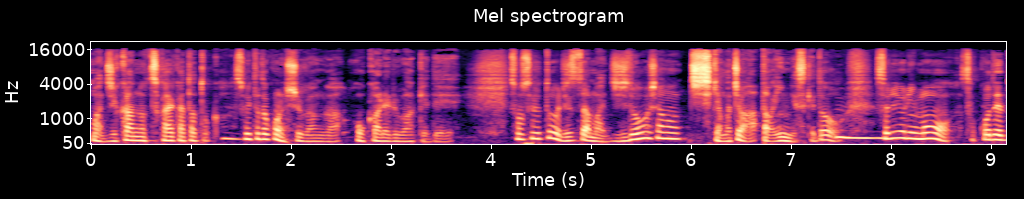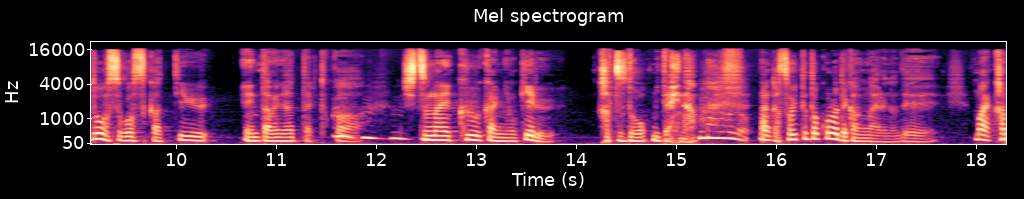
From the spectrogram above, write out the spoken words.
う、まあ、時間の使い方とか、うん、そういったところの主眼が置かれるわけでそうすると実はまあ自動車の知識はもちろんあった方がいいんですけど、うん、それよりもそこでどう過ごすかっていうエンタメであったりとか、うん。室内空間における活動みたいな。なるほど。なんかそういったところで考えるので、まあ必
